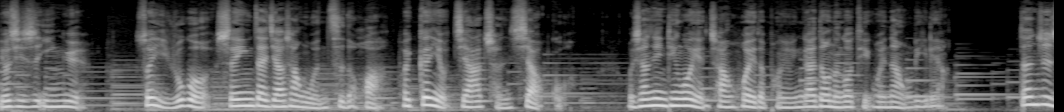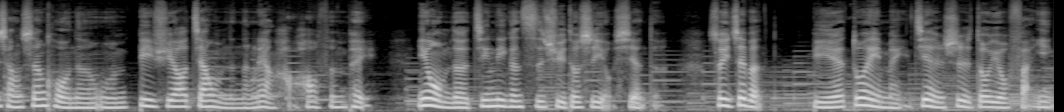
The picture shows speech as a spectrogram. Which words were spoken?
尤其是音乐。所以，如果声音再加上文字的话，会更有加成效果。我相信听过演唱会的朋友应该都能够体会那种力量。但日常生活呢，我们必须要将我们的能量好好分配，因为我们的精力跟思绪都是有限的。所以这本别对每件事都有反应，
